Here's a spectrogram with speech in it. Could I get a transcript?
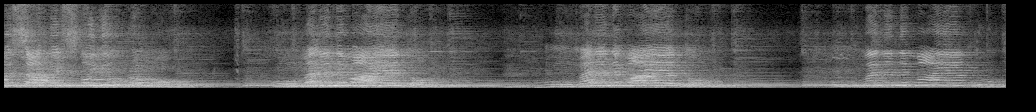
Написати свою промову. У мене немає дому. У мене немає дому. У мене немає дому.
